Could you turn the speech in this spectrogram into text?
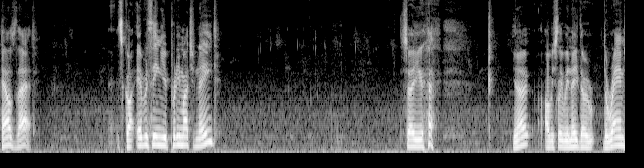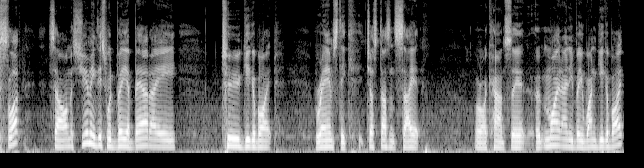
How's that? It's got everything you pretty much need. So you, you know, obviously we need the the RAM slot. So I'm assuming this would be about a two gigabyte RAM stick. It just doesn't say it, or I can't see it. It might only be one gigabyte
